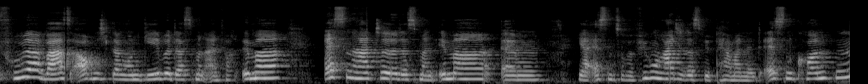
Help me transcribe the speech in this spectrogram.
früher war es auch nicht gang und gäbe, dass man einfach immer Essen hatte, dass man immer ähm, ja, Essen zur Verfügung hatte, dass wir permanent essen konnten,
